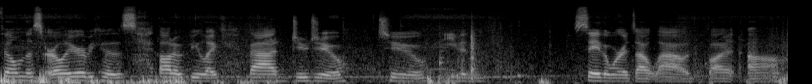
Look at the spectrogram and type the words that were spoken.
film this earlier because I thought it would be like bad juju to even say the words out loud, but um,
